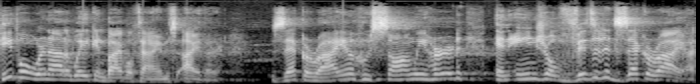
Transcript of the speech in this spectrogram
People were not awake in Bible times either. Zechariah, whose song we heard, an angel visited Zechariah,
